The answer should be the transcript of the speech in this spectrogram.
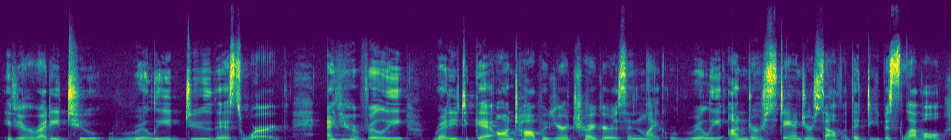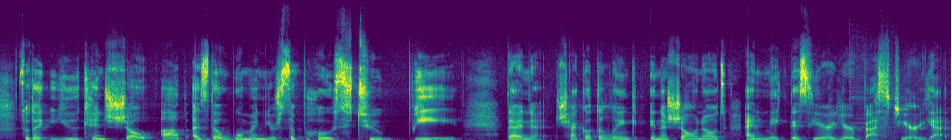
If you're ready to really do this work and you're really ready to get on top of your triggers and like really understand yourself at the deepest level so that you can show up as the woman you're supposed to be, then check out the link in the show notes and make this year your best year yet.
